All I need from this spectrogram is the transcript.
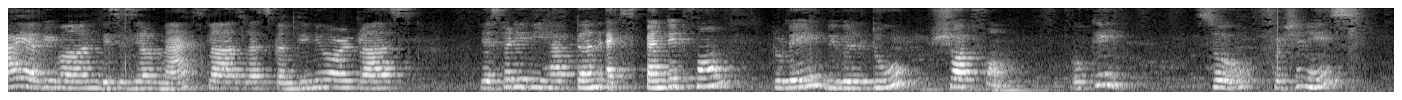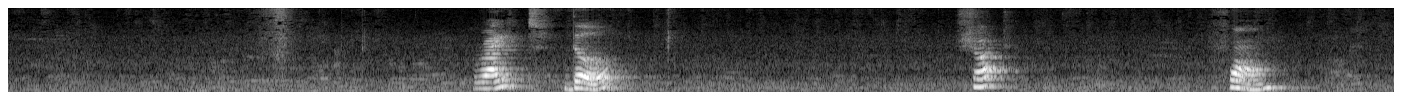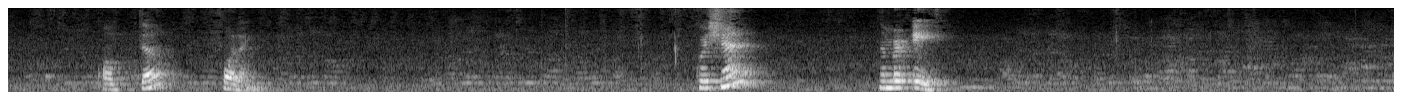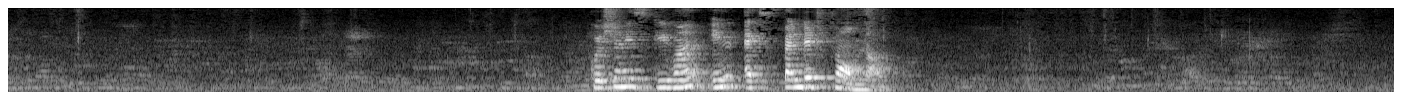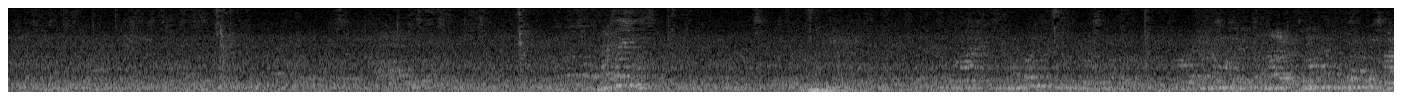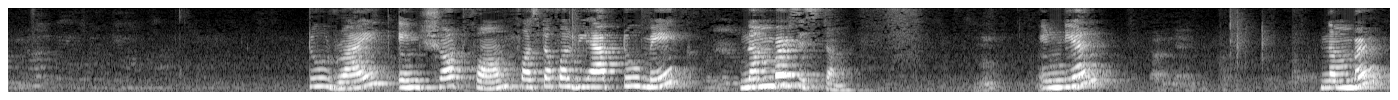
Hi everyone, this is your maths class. Let's continue our class. Yesterday we have done expanded form. Today we will do short form. Okay. So, question is write the short form of the following. Question number 8. Question is given in expanded form now. To write in short form, first of all we have to make number system. Indian number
